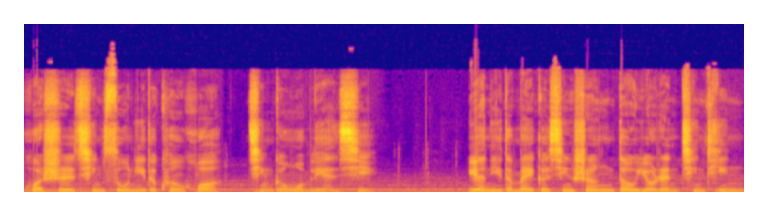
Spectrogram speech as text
或是倾诉你的困惑，请跟我们联系。愿你的每个心声都有人倾听，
